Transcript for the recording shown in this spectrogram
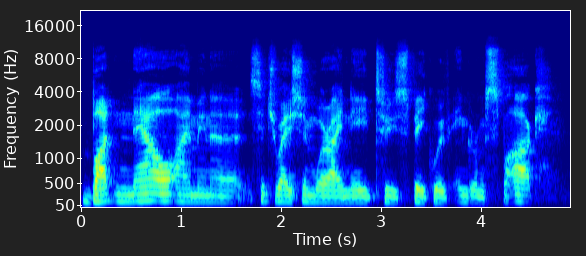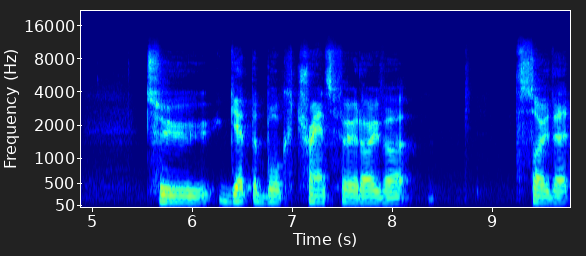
But now I'm in a situation where I need to speak with Ingram Spark to get the book transferred over so that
